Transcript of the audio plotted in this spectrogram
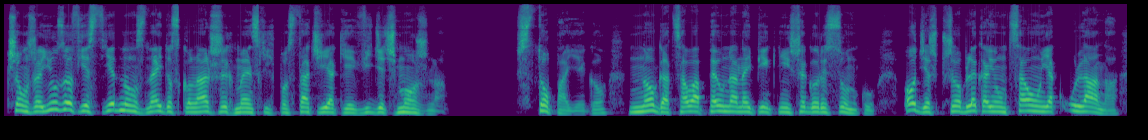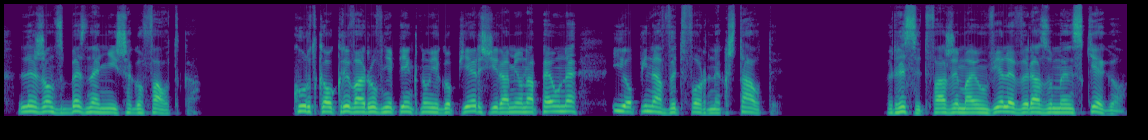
Książę Józef jest jedną z najdoskonalszych męskich postaci, jakie widzieć można. Stopa jego, noga cała pełna najpiękniejszego rysunku, odzież przyobleka ją całą jak ulana, leżąc bez najmniejszego fałdka. Kurtka okrywa równie piękną jego piersi, ramiona pełne i opina wytworne kształty. Rysy twarzy mają wiele wyrazu męskiego,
